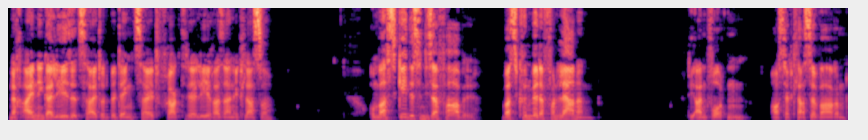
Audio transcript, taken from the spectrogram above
Nach einiger Lesezeit und Bedenkzeit fragte der Lehrer seine Klasse Um was geht es in dieser Fabel? Was können wir davon lernen? Die Antworten aus der Klasse waren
